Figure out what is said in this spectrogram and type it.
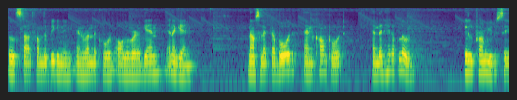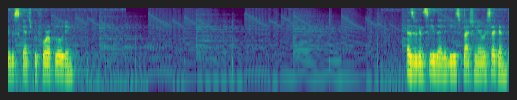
it will start from the beginning and run the code all over again and again. Now select our board and COM port and then hit upload. It'll prompt you to save the sketch before uploading. As we can see the LED is flashing every second.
